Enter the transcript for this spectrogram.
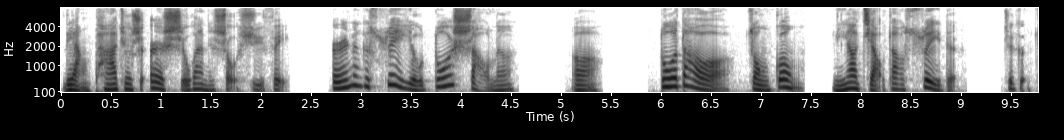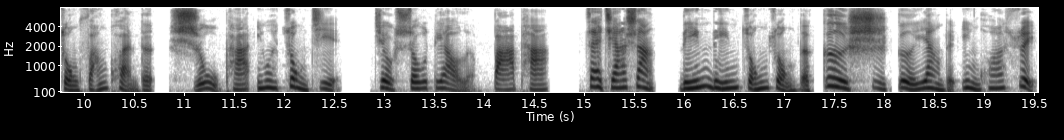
两趴，就是二十万的手续费。而那个税有多少呢？啊、多到哦，总共你要缴到税的这个总房款的十五趴，因为中介就收掉了八趴，再加上林林总总的各式各样的印花税，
